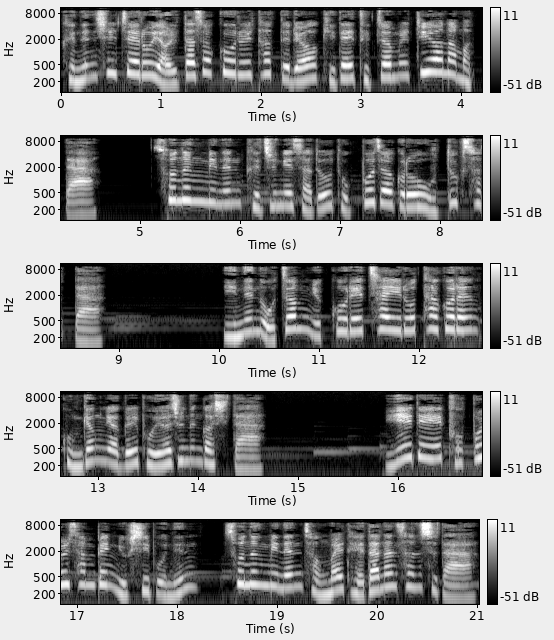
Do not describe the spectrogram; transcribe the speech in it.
그는 실제로 15골을 터뜨려 기대 득점을 뛰어넘었다. 손흥민은 그 중에서도 독보적으로 우뚝 섰다. 이는 5.6골의 차이로 탁월한 공격력을 보여주는 것이다. 이에 대해 풋볼 365는 손흥민은 정말 대단한 선수다.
